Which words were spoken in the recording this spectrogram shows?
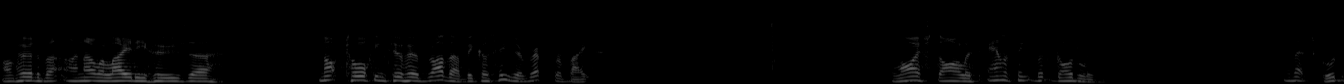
I've heard of a, I know a lady who's uh, not talking to her brother because he's a reprobate. Lifestyle is anything but godly. Well, that's good.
